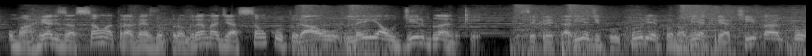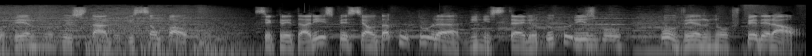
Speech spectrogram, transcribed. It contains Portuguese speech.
Uma realização através do Programa de Ação Cultural Lei Aldir Blanc. Secretaria de Cultura e Economia Criativa, Governo do Estado de São Paulo. Secretaria Especial da Cultura, Ministério do Turismo, Governo Federal.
